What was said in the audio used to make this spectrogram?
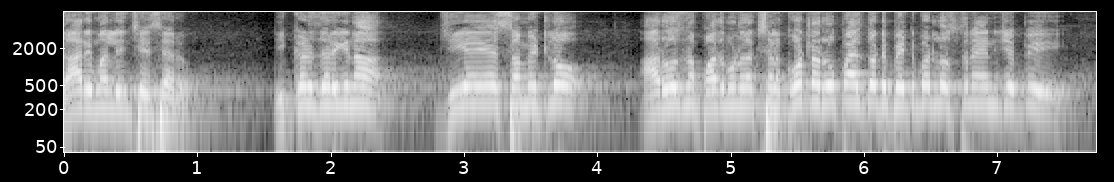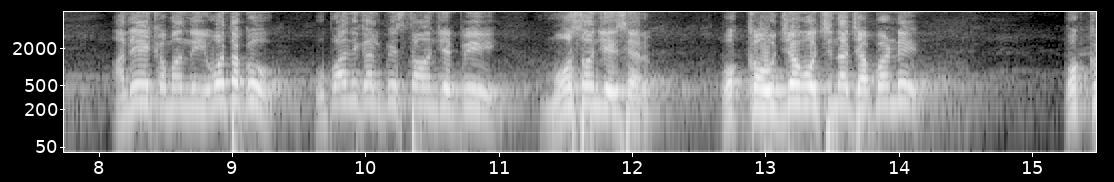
దారి మళ్ళించేశారు. ఇక్కడ జరిగిన జిఐఎస్ సమ్మిట్లో ఆ రోజున పదమూడు లక్షల కోట్ల రూపాయలతోటి పెట్టుబడులు వస్తున్నాయని చెప్పి అనేక మంది యువతకు ఉపాధి కల్పిస్తామని చెప్పి మోసం చేశారు. ఒక్క ఉద్యోగం వచ్చిందా చెప్పండి? ఒక్క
